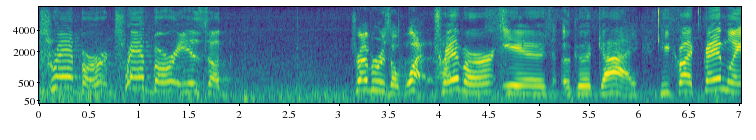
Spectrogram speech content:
Trevor, Trevor is a Trevor is a what? Trevor is a good guy. He's got family.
